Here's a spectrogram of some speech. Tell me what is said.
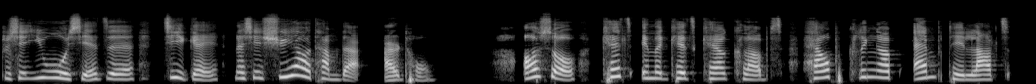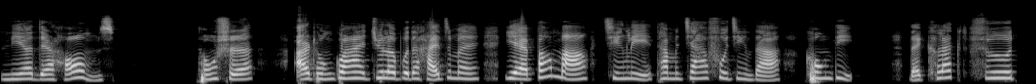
这些衣物、鞋子寄给那些需要他们的儿童。 Also, kids in the kids care clubs help clean up empty lots near their homes. 同时，儿童关爱俱乐部的孩子们也帮忙清理他们家附近的空地。They collect food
